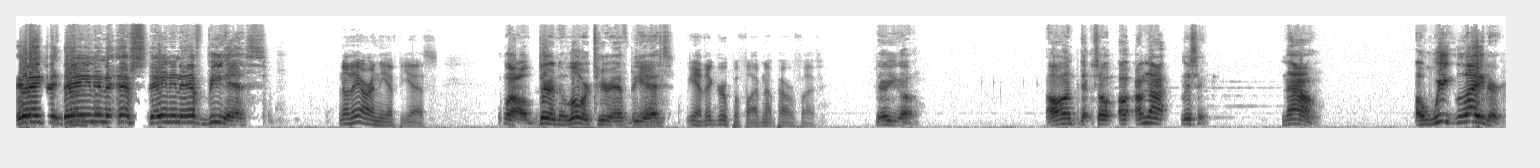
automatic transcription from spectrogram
It ain't. the- They ain't in the F. They ain't in the FBS. No, they are in the FBS. Well, they're in the lower tier FBS. Yeah, they're Group of Five, not Power Five. There you go. All so uh, I'm not listen. Now, a week later,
